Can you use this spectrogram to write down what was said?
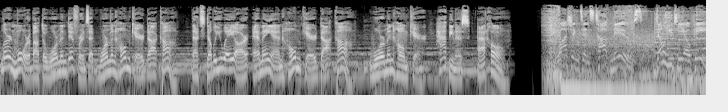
Learn more about the Warman difference at warmanhomecare.com. That's W A R M A N homecare.com. Warman Home Care. Happiness at home. Washington's top news. WTOP.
